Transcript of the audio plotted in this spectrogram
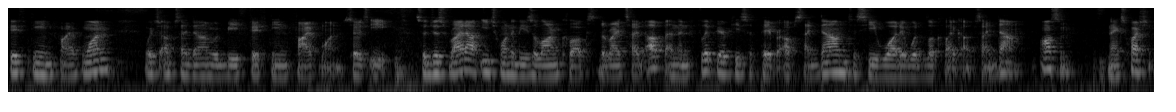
1551, which upside down would be 1551. So it's E. So just write out each one of these alarm clocks the right side up and then flip your piece of paper upside down to see what it would look like upside down. Awesome. Next question.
